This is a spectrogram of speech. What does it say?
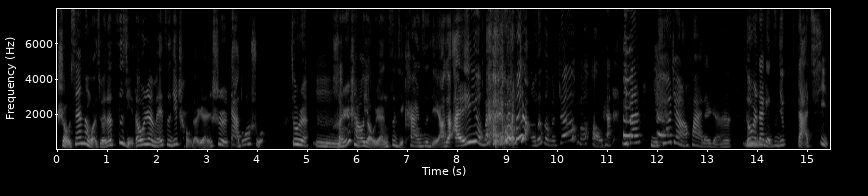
首先呢，我觉得自己都认为自己丑的人是大多数，就是嗯很少有人自己看着自己，然后就哎呦妈呀，我长得怎么这么好看？一般你说这样话的人，都是在嗯给自己打气，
